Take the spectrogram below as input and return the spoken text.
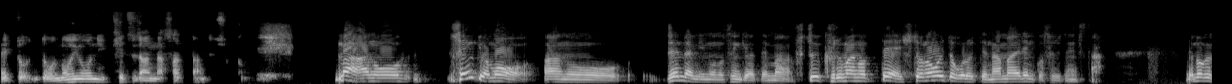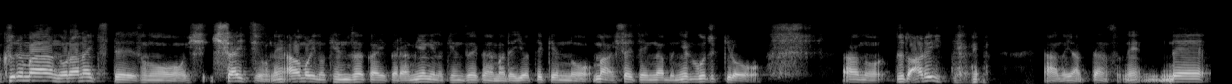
えっと、どのように決断なさったんでしょうか？まあ、あの、選挙も、あの、前代未聞の選挙だって、まあ、普通車乗って人が多いところって名前連呼するじゃないですか。で僕、車乗らないっつって、その被災地をね、青森の県境から宮城の県境まで岩手県の、まあ、被災地沿岸部250キロ、あの、ずっと歩いて あの、やったんですよね。で、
